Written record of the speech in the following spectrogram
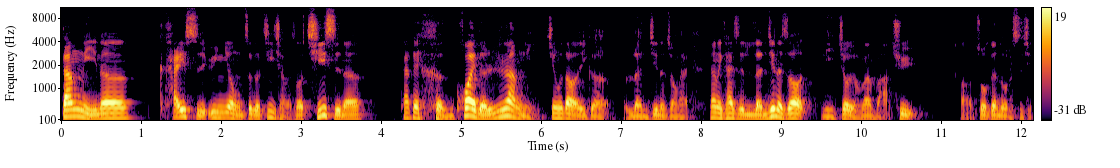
当你呢开始运用这个技巧的时候，其实呢，它可以很快的让你进入到一个冷静的状态。当你开始冷静的时候，你就有办法去啊做更多的事情。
